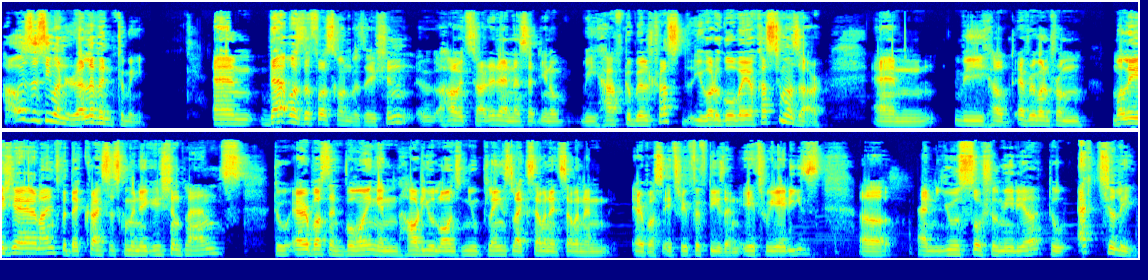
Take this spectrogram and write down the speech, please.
How is this even relevant to me? And that was the first conversation, uh, how it started. And I said, you know, we have to build trust. You got to go where your customers are. And we helped everyone from Malaysia Airlines with their crisis communication plans to Airbus and Boeing, and how do you launch new planes like 787 and Airbus A350s and A380s, uh, and use social media to actually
